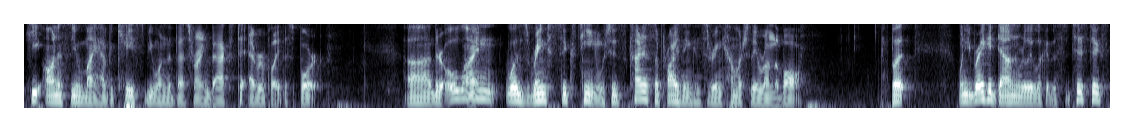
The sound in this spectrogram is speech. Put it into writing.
he honestly might have a case to be one of the best running backs to ever play the sport. Uh, their O line was ranked 16, which is kind of surprising considering how much they run the ball. But when you break it down and really look at the statistics,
